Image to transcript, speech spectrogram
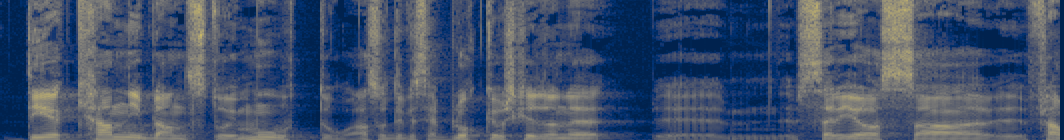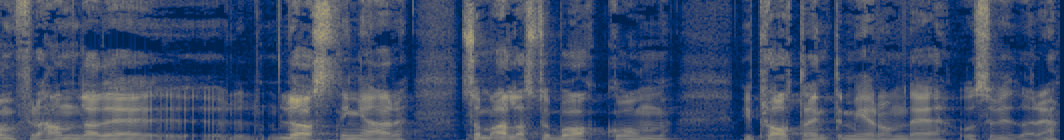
det kan ibland stå emot då, alltså det vill säga blocköverskridande, eh, seriösa, framförhandlade eh, lösningar som alla står bakom. Vi pratar inte mer om det och så vidare.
